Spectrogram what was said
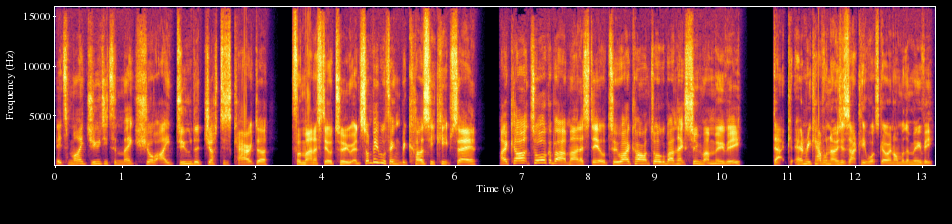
it's my duty to make sure I do the justice character for Man of Steel 2. And some people think because he keeps saying, I can't talk about Man of Steel 2, I can't talk about the next Superman movie, that Henry Cavill knows exactly what's going on with the movie.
